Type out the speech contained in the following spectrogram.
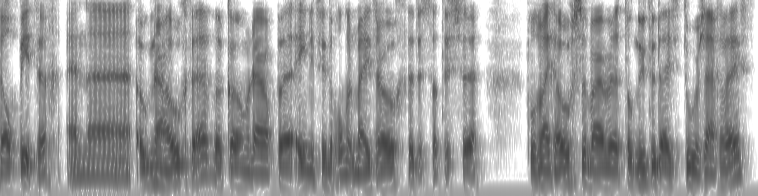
Wel pittig. En uh, ook naar hoogte. Hè. We komen daar op uh, 2100 meter hoogte. Dus dat is uh, volgens mij het hoogste waar we tot nu toe deze tour zijn geweest.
